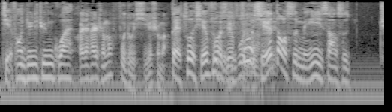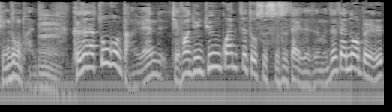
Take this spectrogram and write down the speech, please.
解放军军官，好像还是什么副主席是吗？对，作协副主席，作协倒是名义上是群众团体，嗯，可是他中共党员、解放军军官，这都是实实在在的身份，这在诺贝尔。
